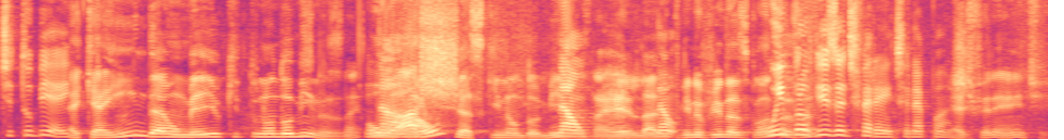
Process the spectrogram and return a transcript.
titubeei. É que ainda é um meio que tu não dominas, né? Ou Não. achas que não dominas, Não, na realidade. não. Porque no fim das contas. o né? improviso é diferente, né, Pancho? É diferente,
